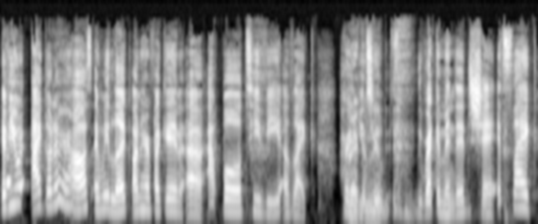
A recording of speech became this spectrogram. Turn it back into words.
If you, I go to her house and we look on her fucking uh, Apple TV of like her Recommended. YouTube recommended shit. It's like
